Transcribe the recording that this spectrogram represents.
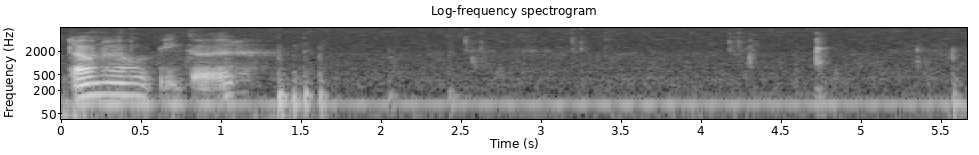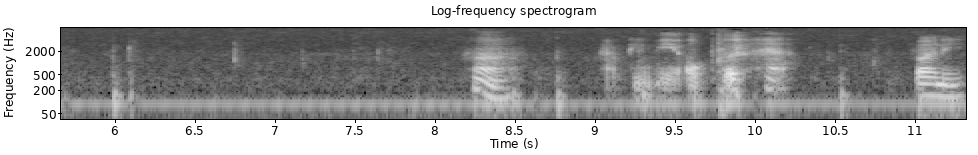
Stonehill would be good. Huh. Happy meal. Funny.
